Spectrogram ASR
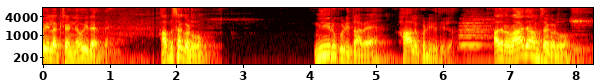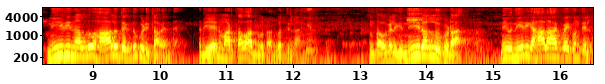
ವೈಲಕ್ಷಣ್ಯವೂ ಇದೆ ಅಂತೆ. ಹಂಸಗಳು ನೀರು ಕುಡಿತಾವೆ, ಹಾಲು ಕುಡಿಯುವುದಿಲ್ಲ. ಆದರೆ ರಾಜಹಂಸಗಳು ನೀರಿನಲ್ಲೂ ಹಾಲು ತೆಗೆದು ಕುಡಿತಾವೆ ಅಂತೆ. ಅದು ಏನು ಮಾಡ್ತಾವೋ ಅದ್ಭುತ, ಅದು ಗೊತ್ತಿಲ್ಲ ಹಾಗೆ. ಅಂತ ಅವುಗಳಿಗೆ ನೀರಲ್ಲೂ ಕೂಡ ನೀವು ನೀರಿಗೆ ಹಾಲು ಹಾಕಬೇಕು ಅಂತಿಲ್ಲ.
